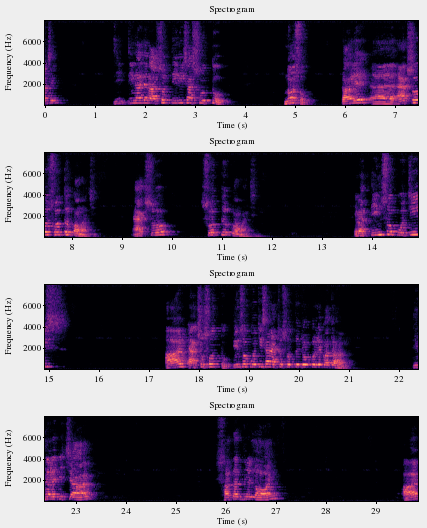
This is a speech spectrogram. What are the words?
আছে। তিন হাজার আটশো তিরিশ আর সত্তর, নশো। তাহলে একশো সত্তর কম আছে। একশো সত্তর কম আছে। এবার তিনশো পঁচিশ আর একশো সত্তর, তিনশো পঁচিশ আর একশো সত্তর যোগ করলে কত হবে? তিন আর একে চার? সাত আর দুয়ে নয়। আর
